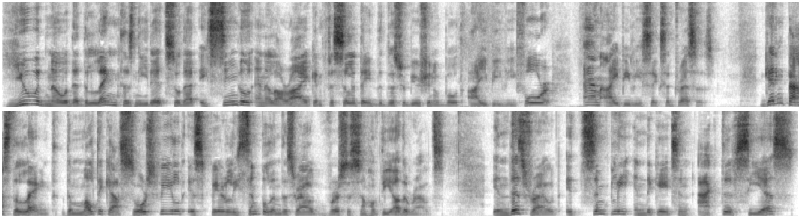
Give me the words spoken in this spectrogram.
you would know that the length is needed so that a single NLRI can facilitate the distribution of both IPv4 and IPv6 addresses. Getting past the length, the multicast source field is fairly simple in this route versus some of the other routes. In this route, it simply indicates an active CS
